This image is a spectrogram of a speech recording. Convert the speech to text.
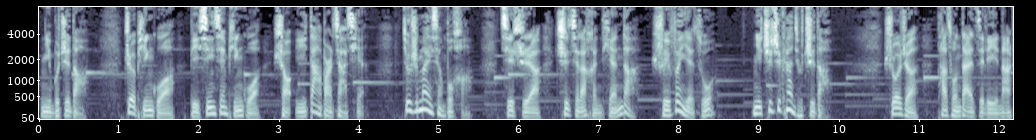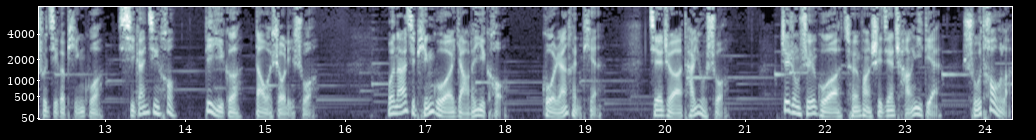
你不知道，这苹果比新鲜苹果少一大半价钱，就是卖相不好。其实啊，吃起来很甜的，水分也足，你吃吃看就知道。”说着，他从袋子里拿出几个苹果，洗干净后第一个到我手里说：“我拿起苹果咬了一口，果然很甜。”接着他又说。这种水果存放时间长一点，熟透了，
